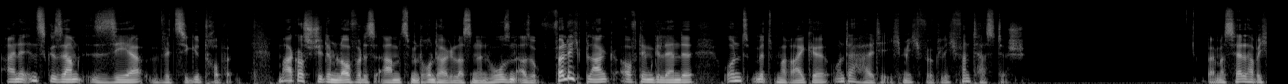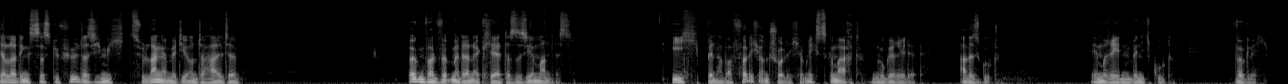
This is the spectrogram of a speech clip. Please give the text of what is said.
Eine insgesamt sehr witzige Truppe. Markus steht im Laufe des Abends mit runtergelassenen Hosen, also völlig blank auf dem Gelände, und mit Mareike unterhalte ich mich wirklich fantastisch. Bei Marcel habe ich allerdings das Gefühl, dass ich mich zu lange mit ihr unterhalte. Irgendwann wird mir dann erklärt, dass es ihr Mann ist. Ich bin aber völlig unschuldig, habe nichts gemacht, nur geredet. Alles gut. Im Reden bin ich gut. Wirklich.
